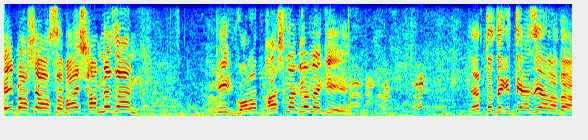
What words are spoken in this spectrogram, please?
এই পাশে আছে। ভাই সামনে যান। কি গলা ফাঁস লাগল নাকি? এত দেখি তেজি আলাদা।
